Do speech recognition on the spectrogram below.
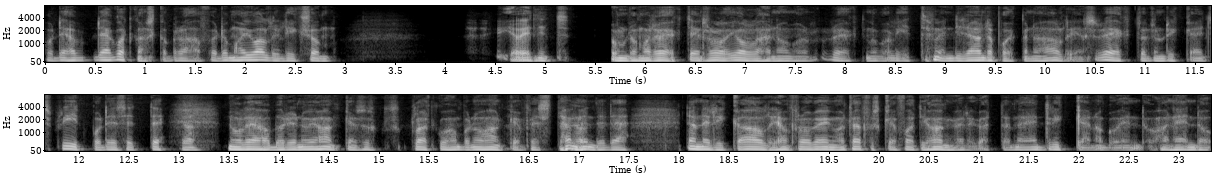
Och det har, det har gått ganska bra, för de har ju aldrig liksom... Jag vet inte om de har rökt, en Jolla har någon gång rökt något lite, men de andra pojkarna har aldrig ens rökt och de dricker inte sprit på det sättet. Ja. Jag har börjat nu i Hanken så klart går han på några Hankenfester, men det där, Danne dricker aldrig. Han frågar en gång varför ska jag få till Hangeregatta när jag inte dricker något ändå. Han är ändå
